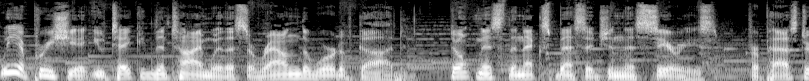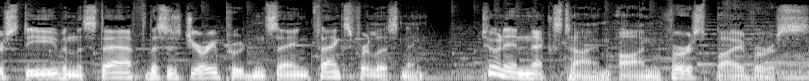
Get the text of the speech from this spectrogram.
We appreciate you taking the time with us around the Word of God. Don't miss the next message in this series. For Pastor Steve and the staff, this is Jerry Pruden saying thanks for listening. Tune in next time on Verse by Verse.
